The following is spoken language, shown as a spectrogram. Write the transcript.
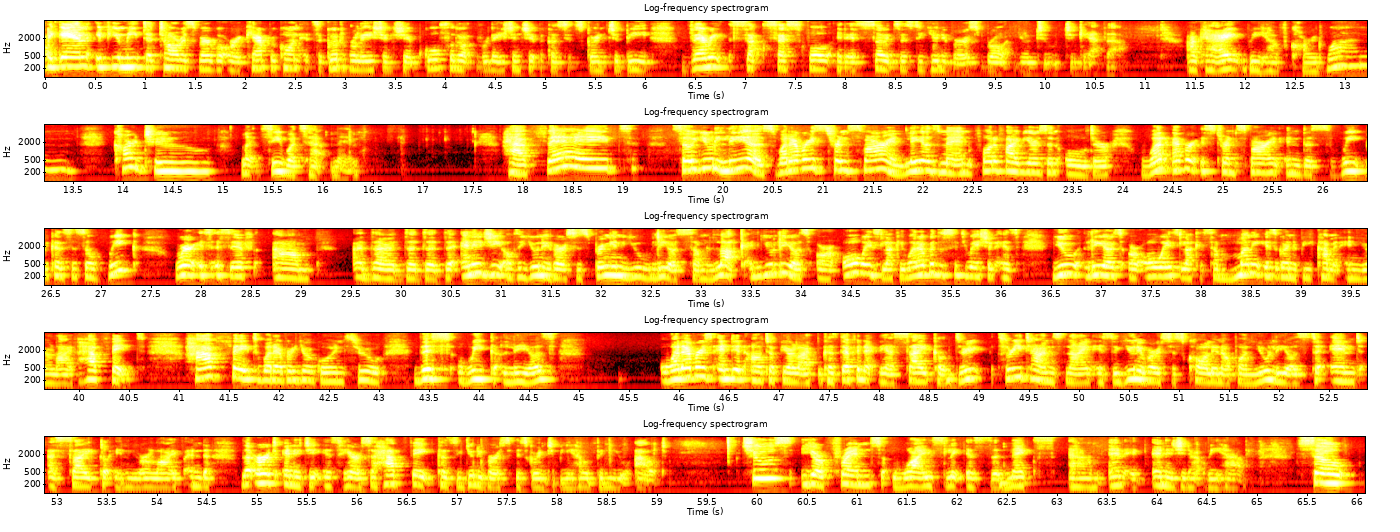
Again, if you meet a Taurus, Virgo, or a Capricorn, it's a good relationship. Go for the relationship because it's going to be very successful. It is so. It's as the universe brought you two together. Okay, we have card one, card two. Let's see what's happening. Have faith. So you Leos, whatever is transpiring, Leos men, 45 years and older, whatever is transpiring in this week, because it's a week where it's as if um, Uh, the, the, the, the energy of the universe is bringing you Leos some luck. And you Leos are always lucky. Whatever the situation is you Leos are always lucky. Some money is going to be coming in your life. Have faith. Have faith whatever you're going through this week Leos. Whatever is ending out of your life because definitely a cycle three, three times nine is the universe is calling upon you Leos to end a cycle in your life. And the earth energy is here. So have faith because the universe is going to be helping you out choose your friends wisely is the next um, energy that we have. So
